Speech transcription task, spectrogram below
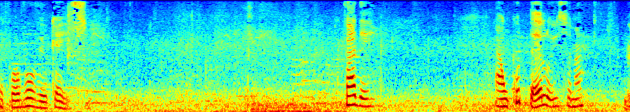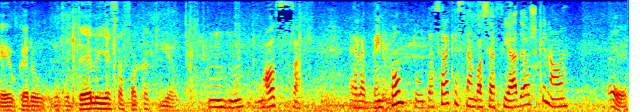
Depois eu vou ver o que é isso. Cadê? É um cutelo isso, né? É, eu quero um cutelo e essa faca aqui, ó. Uhum. Nossa, ela é bem pontuda. Será que esse negócio é afiado? Eu acho que não, né? É.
